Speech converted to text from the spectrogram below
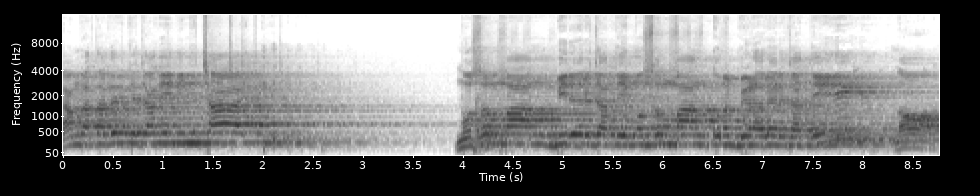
তা আমরা তাদেরকে জানিয়ে দিতে চাই। মুসলমান বীরের জাতি, মুসলমান কোন বিড়ালের জাতি নয়।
